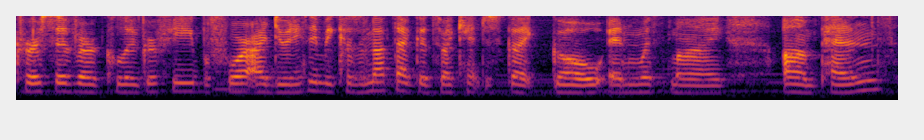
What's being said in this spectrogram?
cursive or calligraphy before I do anything because I'm not that good so I can't just like go in with my um, pens.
